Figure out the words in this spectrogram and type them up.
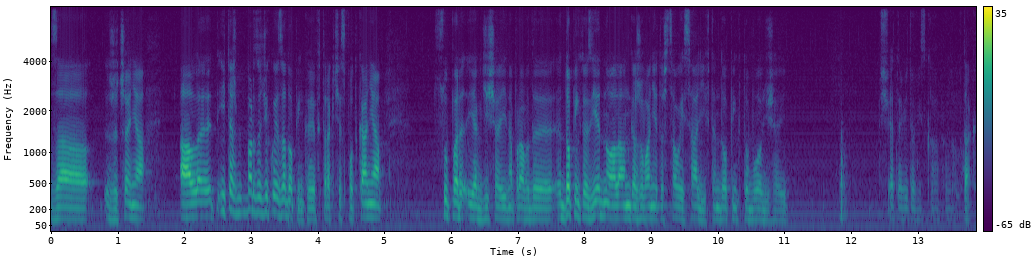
za życzenia, ale i też bardzo dziękuję za doping w trakcie spotkania. Super, jak dzisiaj naprawdę. Doping to jest jedno, ale angażowanie też całej sali w ten doping to było dzisiaj Świetne widowisko na pewno. tak.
